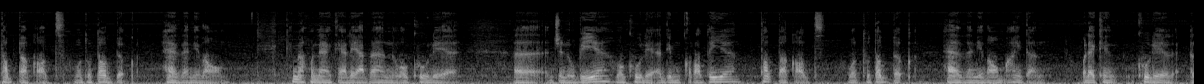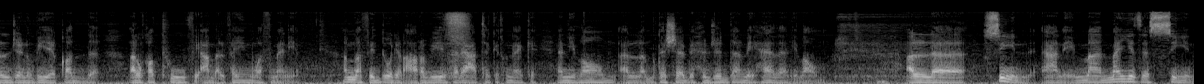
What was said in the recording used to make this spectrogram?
طبقت وتطبق هذا النظام. كما هناك اليابان وكوريا الجنوبية وكوريا الديمقراطية طبقت وتطبق هذا النظام أيضا ولكن كوريا الجنوبية قد ألغته في عام 2008 أما في الدول العربية فلا أعتقد هناك النظام المتشابه جدا لهذا النظام. الصين يعني ما ميز الصين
